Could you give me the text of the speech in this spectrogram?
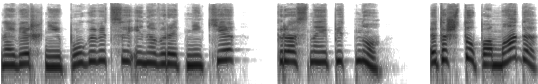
на верхние пуговицы и на воротнике красное пятно. Это что, помада?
